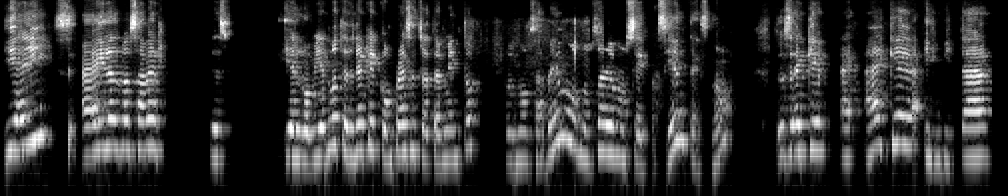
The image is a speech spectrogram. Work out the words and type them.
y ahí, ahí las vas a ver. y el gobierno tendría que comprar ese tratamiento, pues no sabemos, no sabemos si hay pacientes, ¿no? Entonces hay que, hay, que invitar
